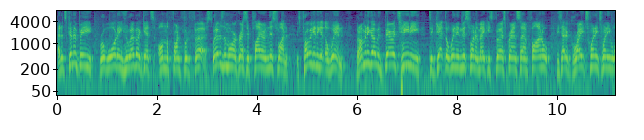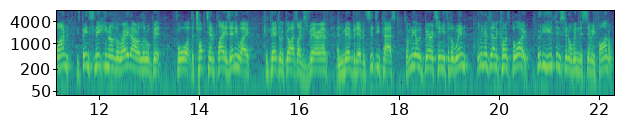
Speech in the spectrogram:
and it's going to be rewarding whoever gets on the front foot first. Whoever's the more aggressive player in this one is probably going to get the win, but I'm going to go with Berrettini to get the win in this one and make his first Grand Slam final. He's had a great 2021. He's been sneaking under the radar a little bit for the top 10 players anyway, compared to the guys like Zverev and Medvedev and Tsitsipas. So I'm going to go with Berrettini for the win. Let me know down in the comments below, who do you think is going to win this semi-final?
